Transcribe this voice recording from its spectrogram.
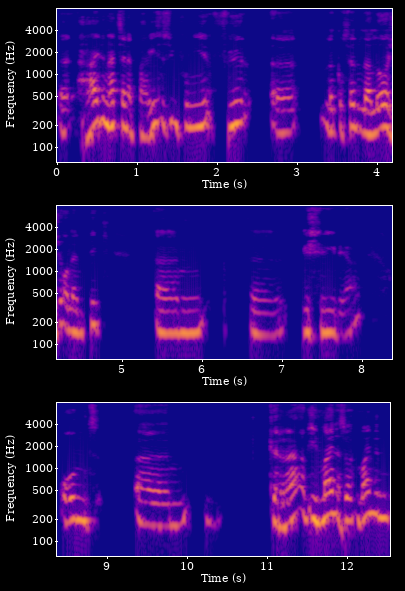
Äh, Haydn hat seine Pariser Symphonie für äh, Le Concert de la Loge Olympique ähm, äh, geschrieben. Ja? Und ähm, gerade in meinen, also meinen,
